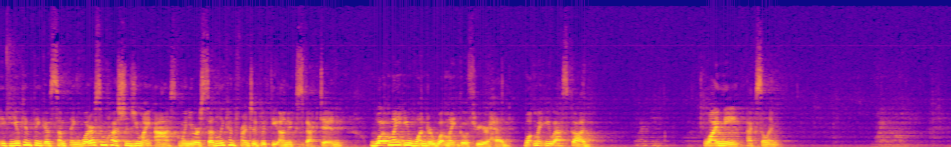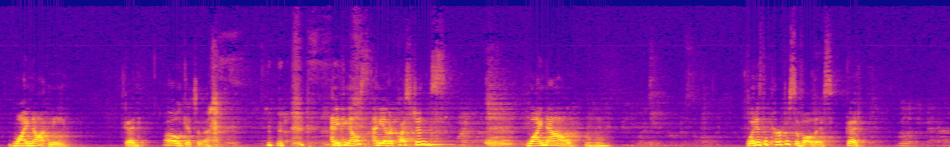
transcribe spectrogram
If you can think of something, what are some questions you might ask when you are suddenly confronted with the unexpected? What might you wonder? What might go through your head? What might you ask God? Why me? Excellent. Why not me? Good. Oh, we'll get to that. Anything else? Any other questions? Why now? Mm-hmm. What is the purpose of all this? Good. Will it be better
